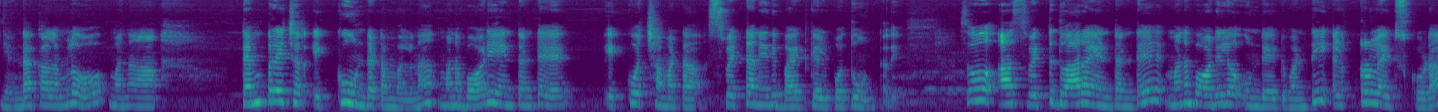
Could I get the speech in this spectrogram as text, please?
ఎండాకాలంలో మన టెంపరేచర్ ఎక్కువ ఉండటం వలన మన బాడీ ఏంటంటే ఎక్కువ చెమట స్వెట్ అనేది బయటకు వెళ్ళిపోతూ ఉంటుంది. సో ఆ స్వెట్ ద్వారా ఏంటంటే మన బాడీలో ఉండేటువంటి ఎలక్ట్రోలైట్స్ కూడా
